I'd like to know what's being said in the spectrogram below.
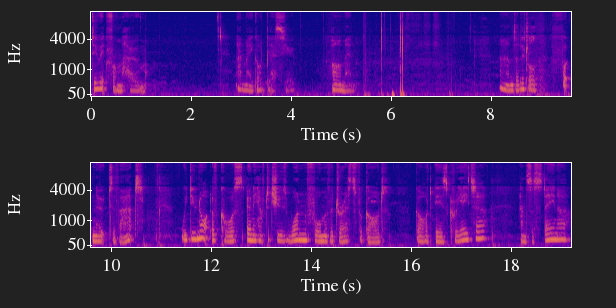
do it from home. And may God bless you. Amen. And a little footnote to that. We do not, of course, only have to choose one form of address for God. God is creator and sustainer,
